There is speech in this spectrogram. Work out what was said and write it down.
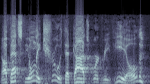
Now, if that's the only truth that God's Word revealed,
